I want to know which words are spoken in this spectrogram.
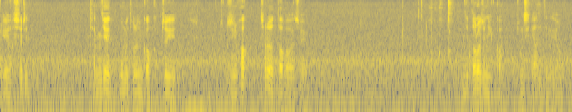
이게 확실히 단계 몸에 들으니까 갑자기 정신이 확 차려졌다가 이제 이제 떨어지니까 정신이 안 드네요.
